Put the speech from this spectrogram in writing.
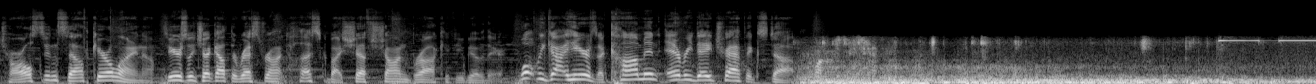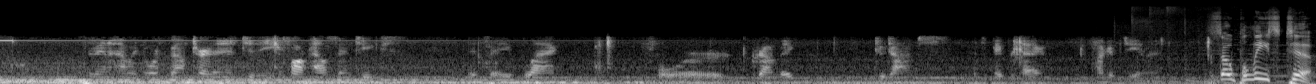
Charleston, South Carolina. Seriously, check out the restaurant Husk by Chef Sean Brock if you go there. What we got here is a common everyday traffic stop. Savannah Highway northbound, turning into the Farmhouse Antiques. It's a black Ford Crown Vic, two times. It's a paper tag. I'll give it to you in a minute. So, police tip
